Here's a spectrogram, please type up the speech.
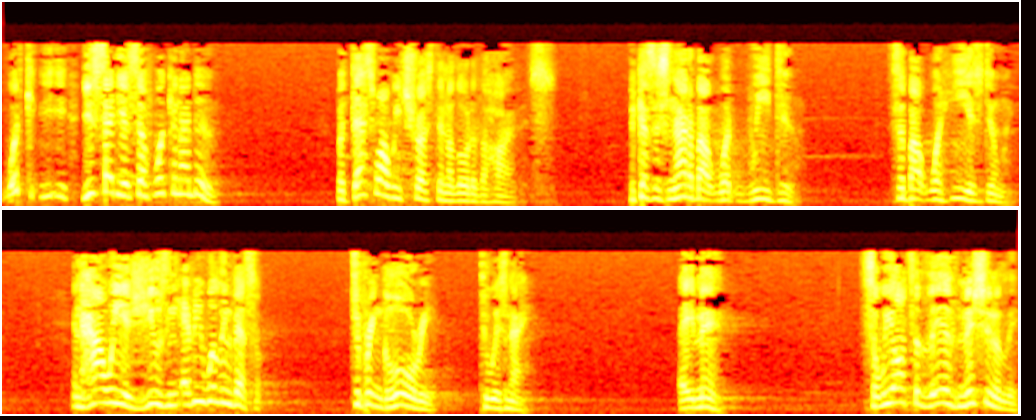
what, you say to yourself, what can I do? But that's why we trust in the Lord of the harvest. Because it's not about what we do. It's about what He is doing. And how He is using every willing vessel to bring glory to his name. Amen. So we ought to live missionally.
